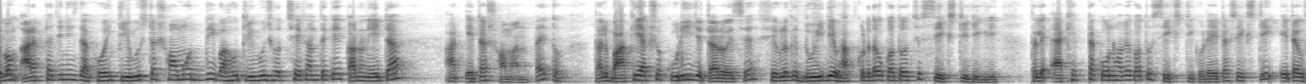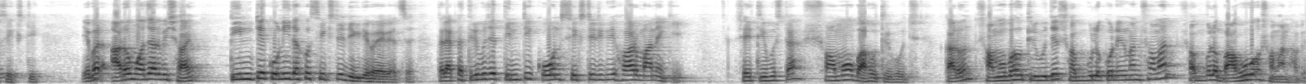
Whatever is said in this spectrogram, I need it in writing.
এবং আরেকটা জিনিস দেখো, এই ত্রিভুজটা সমদ্বি বাহু ত্রিভুজ হচ্ছে এখান থেকে, কারণ এইটা আর এটা সমান, তাই তো? তাহলে বাকি একশো কুড়ি যেটা রয়েছে, সেগুলোকে দুই দিয়ে ভাগ করে দাও, কত হচ্ছে? Sixty degree. তাহলে এক একটা কোণ হবে কত? সিক্সটি করে। এটা সিক্সটি, এটাও সিক্সটি। এবার আরও মজার বিষয়, তিনটে কোণই দেখো সিক্সটি ডিগ্রি হয়ে গেছে। তাহলে একটা ত্রিভুজের তিনটি কোণ সিক্সটি ডিগ্রি হওয়ার মানে কি? সেই ত্রিভুজটা সমবাহু ত্রিভুজ। কারণ সমবাহু ত্রিভুজের সবগুলো কোণের মান সমান, সবগুলো বাহুও সমান হবে।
